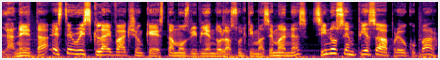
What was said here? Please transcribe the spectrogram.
La neta, este risk live action que estamos viviendo las últimas semanas sí nos empieza a preocupar.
